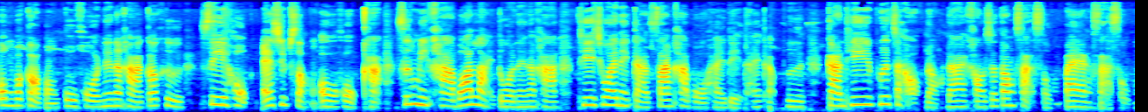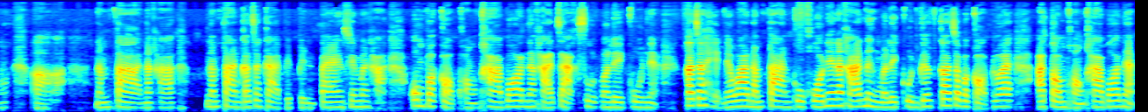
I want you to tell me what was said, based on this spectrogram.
องค์ประกอบของกูโคสเนี่ยนะคะก็คือ C6H12O6 ค่ะ ซึ่งมีคาร์บอนหลายตัวเลยนะคะ ที่ช่วยในการสร้างคาร์โบไฮเดรตให้กับพืช การที่พืชจะออกดอกได้เขาจะต้องสะสมแป้งสะสมน้ำตาลนะคะ น้ำตาลก็จะกลายไปเป็นแป้งใช่ไหมคะ องค์ประกอบของคาร์บอนนะคะ จากสูตรโมเลกุลเนี่ย ก็จะเห็นได้ว่าน้ำตาลกูโคสเนี่ยนะคะ1โมเลกุลก็จะประกอบด้วยอะตอมของคาร์บอนเนี่ย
